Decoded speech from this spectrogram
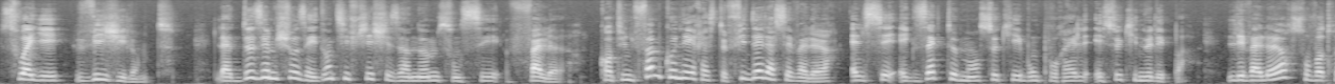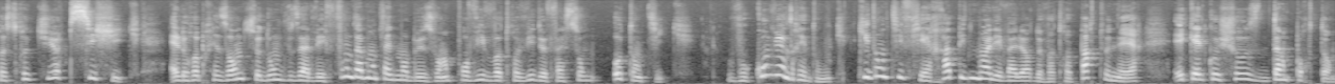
soyez vigilantes. La deuxième chose à identifier chez un homme sont ses valeurs. Quand une femme connaît et reste fidèle à ses valeurs, elle sait exactement ce qui est bon pour elle et ce qui ne l'est pas. Les valeurs sont votre structure psychique. Elles représentent ce dont vous avez fondamentalement besoin pour vivre votre vie de façon authentique. Vous conviendrez donc qu'identifier rapidement les valeurs de votre partenaire est quelque chose d'important.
